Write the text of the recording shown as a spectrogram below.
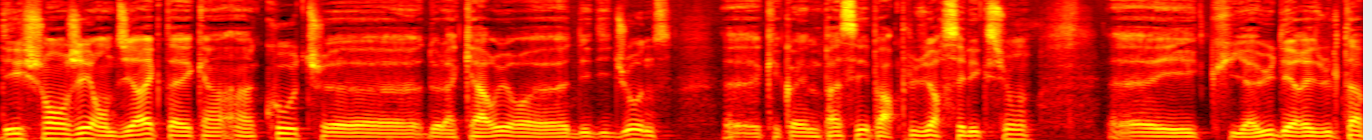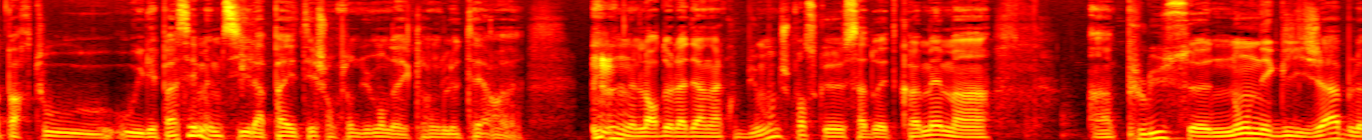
d'échanger en direct avec un, coach euh, de la carrure euh, d'Eddie Jones, euh, qui est quand même passé par plusieurs sélections et qui a eu des résultats partout où, où il est passé, même s'il n'a pas été champion du monde avec l'Angleterre lors de la dernière Coupe du Monde. Je pense que ça doit être quand même un, un plus non négligeable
